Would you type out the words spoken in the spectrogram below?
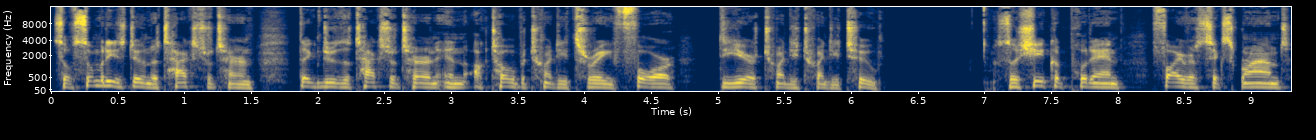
So, if somebody's doing a tax return, they can do the tax return in October 23 for the year 2022. So she could put in five or six grand,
